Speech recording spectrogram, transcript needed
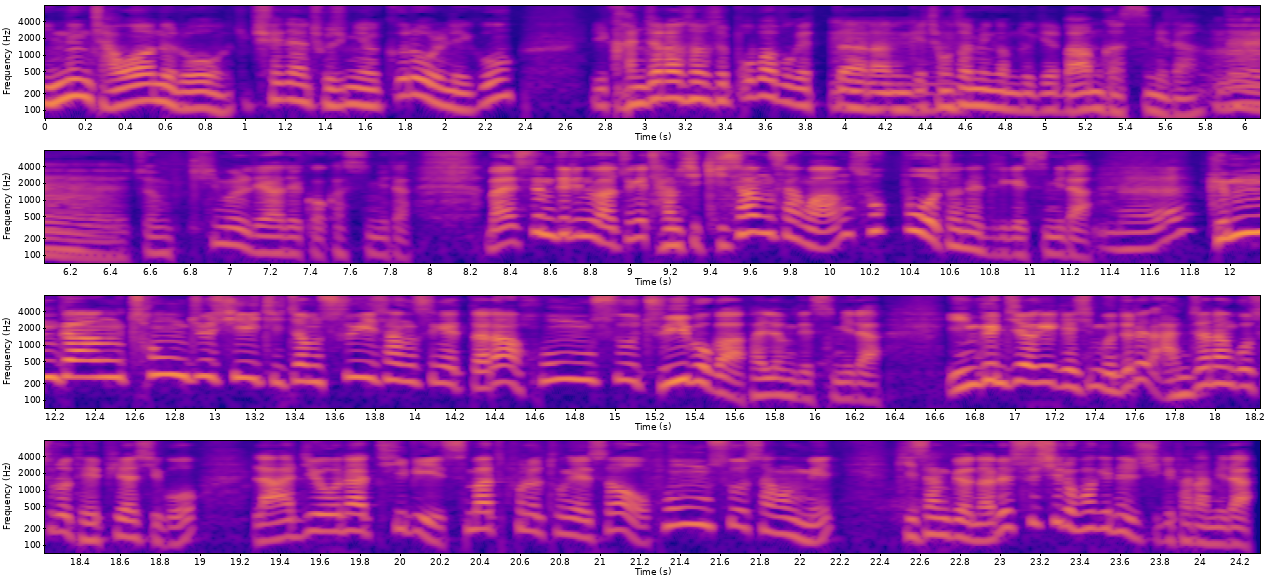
있는 자원으로 최대한 조직력을 끌어올리고 이 간절한 선수를 뽑아보겠다라는 음. 게 정선민 감독의 마음 같습니다. 네, 좀 힘을 내야 될 것 같습니다. 말씀드리는 와중에 잠시 기상 상황 속보 전해드리겠습니다. 네. 금강 청주시 지점 수위 상승에 따라 홍수 주의보가 발령됐습니다. 인근 지역에 계신 분들은 안전한 곳으로 대피하시고 라디오나 TV, 스마트폰을 통해서 홍수 상황 및 기상 변화를 수시로 확인해 주시기 바랍니다.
